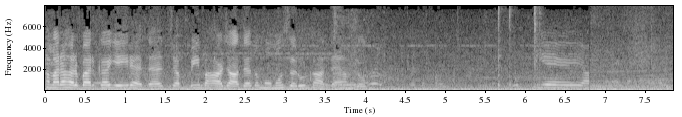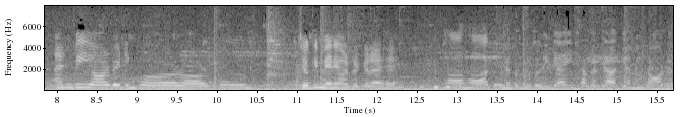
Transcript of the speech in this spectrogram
हमारा हर बार का यही रहता है जब भी बाहर जाते हैं तो मोमोज ज़रूर खाते हैं हम लोग। ये and we are waiting for our food जो कि मैंने ऑर्डर करा है। हाँ हाँ तूने तो बिल्कुल नहीं किया ईशा करके आती है हमेशा ऑर्डर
